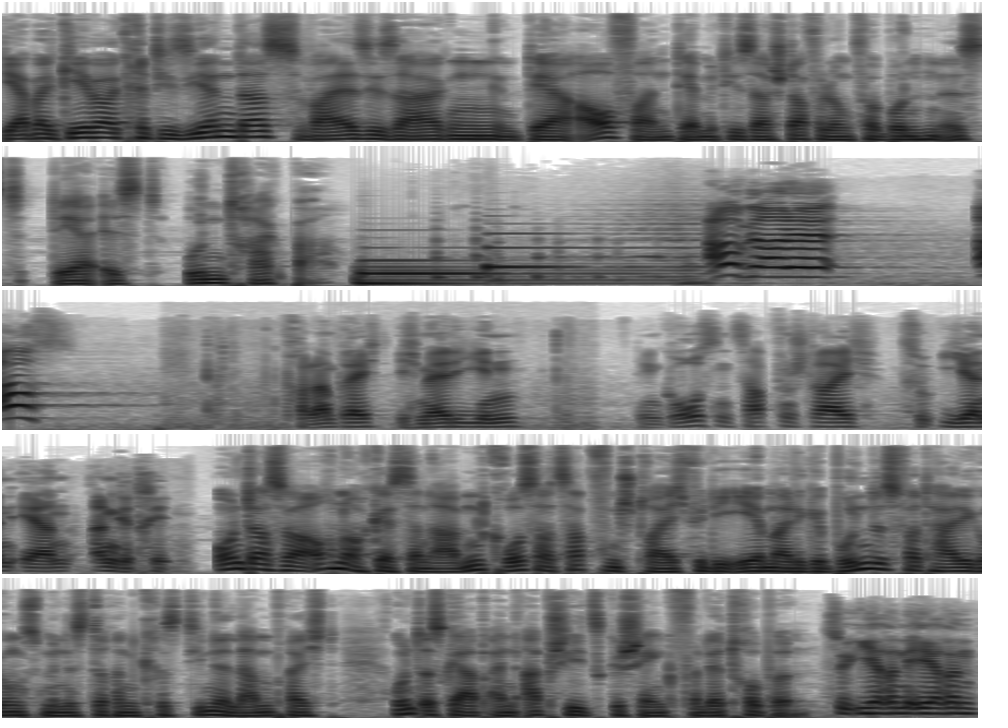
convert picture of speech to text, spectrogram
Die Arbeitgeber kritisieren das, weil sie sagen, der Aufwand, der mit dieser Staffelung verbunden ist, der ist untragbar. Auch gerade aus! Frau Lamprecht, ich melde Ihnen, den großen Zapfenstreich zu ihren Ehren angetreten. Und das war auch noch gestern Abend großer Zapfenstreich für die ehemalige Bundesverteidigungsministerin Christine Lambrecht und es gab ein Abschiedsgeschenk von der Truppe. Zu ihren Ehren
